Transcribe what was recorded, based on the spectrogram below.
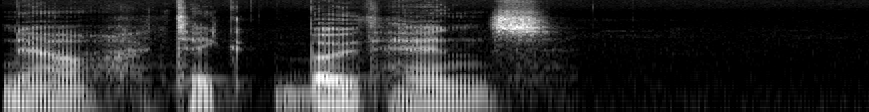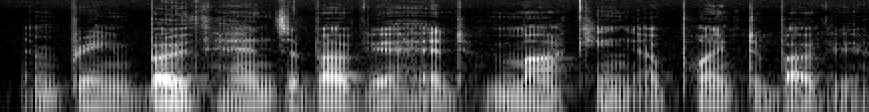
Now take both hands and bring both hands above your head, marking a point above you.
